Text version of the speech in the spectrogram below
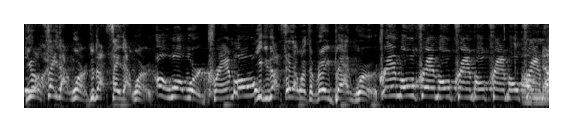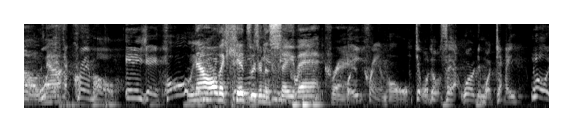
you don't say that word. Do not say that word. Oh, what word? Cram hole? You do not say that word. It's a very bad word. Cram hole, cram hole, cram hole, cram hole, oh, cram no. hole. What now, is a cram hole? It is a hole. Now all the kids are gonna say that cram. A cram hole. Well, don't say that word anymore, Jimmy. Well,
